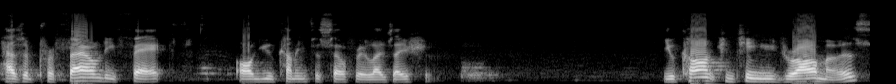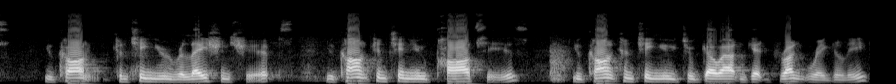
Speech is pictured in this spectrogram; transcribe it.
has a profound effect on you coming to self-realization. You can't continue dramas, you can't continue relationships, you can't continue parties, you can't continue to go out and get drunk regularly.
